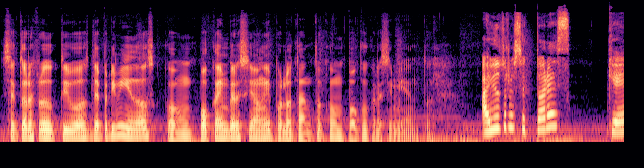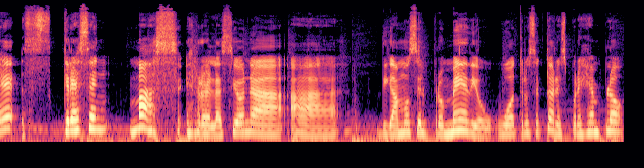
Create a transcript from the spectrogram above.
sectores productivos deprimidos con poca inversión y por lo tanto con poco crecimiento. Hay otros sectores que crecen más en relación a, digamos, el promedio u otros sectores. Por ejemplo,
